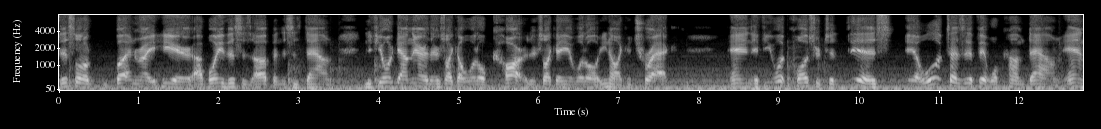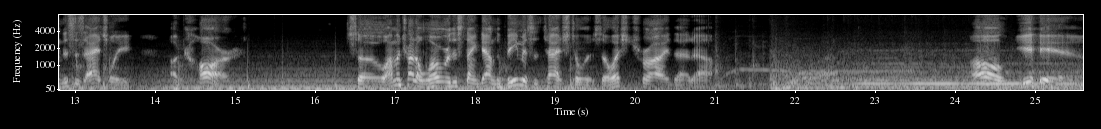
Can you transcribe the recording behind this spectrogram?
this little button right here. I believe this is up and this is down. And if you look down there, there's like a little car. There's like a little, you know, like a track. And if you look closer to this, it looks as if it will come down. And this is actually a car. So I'm going to try to lower this thing down. The beam is attached to it, so let's try that out. Oh, yeah.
